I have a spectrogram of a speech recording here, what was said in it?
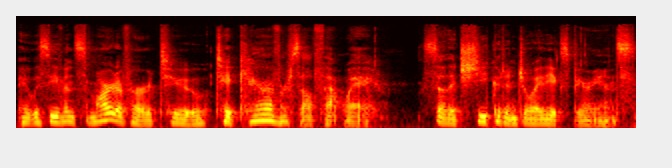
It was even smart of her to take care of herself that way so that she could enjoy the experience.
